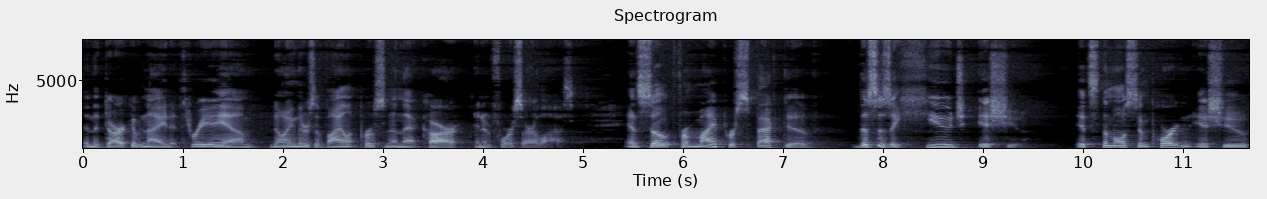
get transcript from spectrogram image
in the dark of night at 3 a.m., knowing there's a violent person in that car, and enforce our laws. And so, from my perspective, this is a huge issue. It's the most important issue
